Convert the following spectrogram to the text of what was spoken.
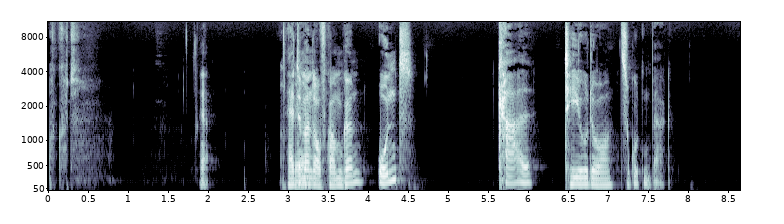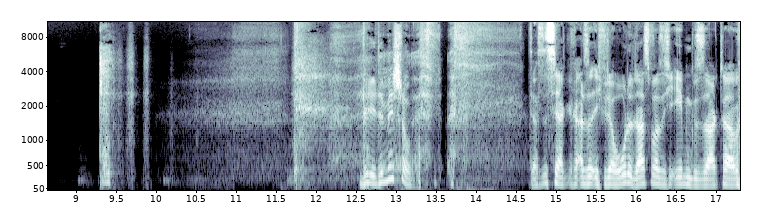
Oh Gott. Ja. Okay. Hätte man drauf kommen können. Und Karl Theodor zu Gutenberg. Wilde Mischung. Das ist ja, also ich wiederhole das, was ich eben gesagt habe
